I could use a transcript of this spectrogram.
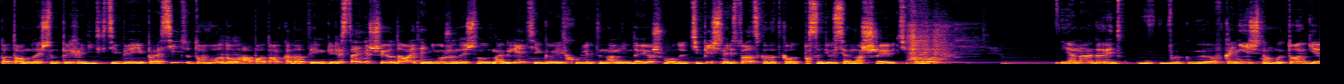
потом начнут приходить к тебе и просить эту воду, а потом, когда ты им перестанешь ее давать, они уже начнут наглеть и говорить, хули ты нам не даешь воду. Типичная ситуация, когда ты кого-то посадил себе на шею, типа вот. И она говорит, в, в конечном итоге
